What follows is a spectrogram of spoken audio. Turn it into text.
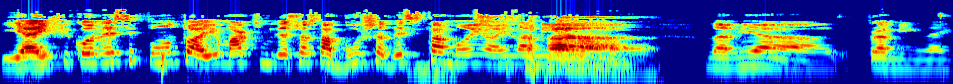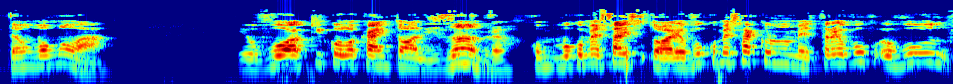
E aí ficou nesse ponto aí, o Marcos me deixou essa bucha desse tamanho aí na minha. na minha. pra mim, né? Então vamos lá. Eu vou aqui colocar então a Lisandra, vou começar a história. Eu vou começar a cronometrar, eu vou, eu vou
